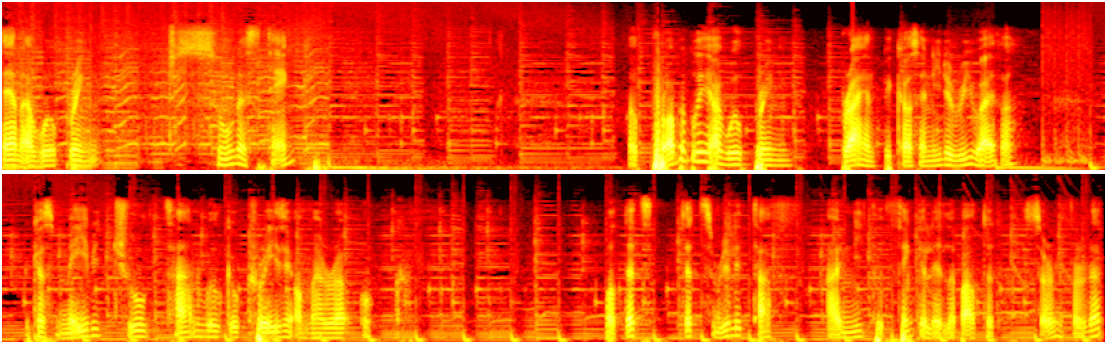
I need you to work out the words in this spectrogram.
Then I will bring Soon tank. Well, probably I will bring Bryant because I need a reviver. Because maybe Tan will go crazy on my Raoq. But that's that's really tough. I need to think a little about it. Sorry for that.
